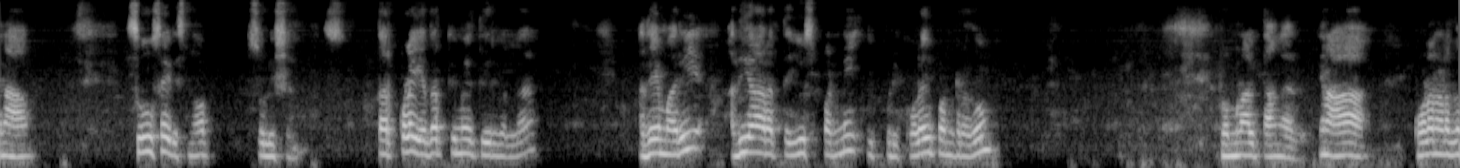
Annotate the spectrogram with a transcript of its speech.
ஏன்னா சூசைட் இஸ் நாட் சொல்யூஷன் தற்கொலை எதற்குமே தீர்வல்ல அதே மாதிரி அதிகாரத்தை யூஸ் பண்ணி இப்படி கொலை பண்ணுறதும் ரொம்ப நாள் தாங்காது. ஏன்னா கொலை நடந்து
